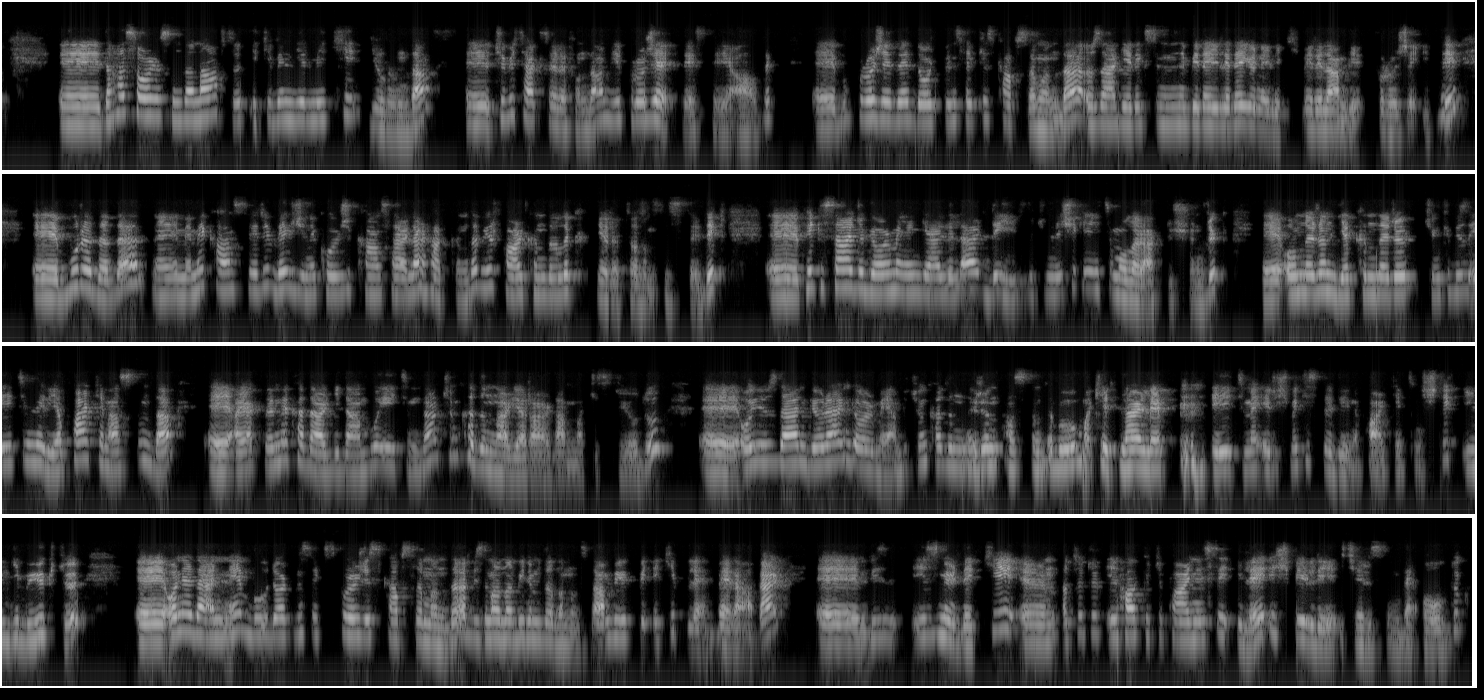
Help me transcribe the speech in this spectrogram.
E, daha sonrasında ne yaptık? 2022 yılında e, TÜBİTAK tarafından bir proje desteği aldık. E, bu projede 4008 kapsamında özel gereksinimli bireylere yönelik verilen bir projeydi. E, burada da e, meme kanseri ve jinekolojik kanserler hakkında bir farkındalık yaratalım istedik. E, peki sadece görme engelliler değil, bütünleşik eğitim olarak düşündük. E, onların yakınları, çünkü biz eğitimleri yaparken aslında e, ayaklarına kadar giden bu eğitimden tüm kadınlar yararlanmak istiyordu. E, o yüzden gören görmeyen bütün kadınların aslında bu maketlerle eğitime erişmek istediğini fark etmiştik. İlgi büyüktü. E, o nedenle bu 4008 projesi kapsamında bizim ana bilim dalımızdan büyük bir ekiple beraber e, biz İzmir'deki e, Atatürk İlhak Kütüphanesi ile işbirliği içerisinde olduk.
